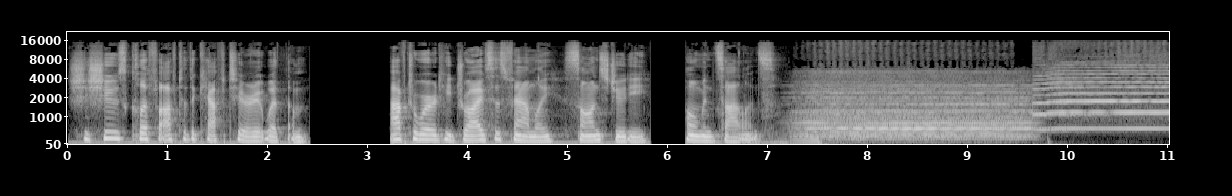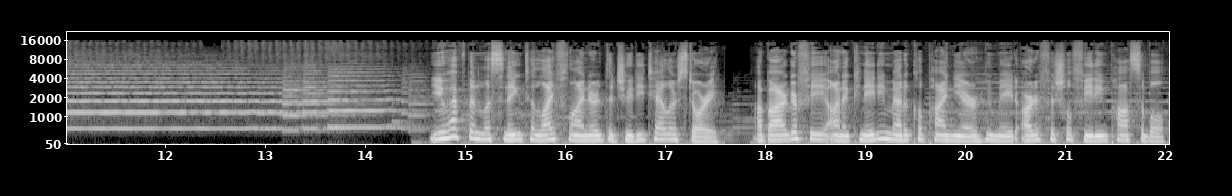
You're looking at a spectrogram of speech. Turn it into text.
She shoos Cliff off to the cafeteria with them. Afterward, he drives his family, sans Judy, home in silence. You have been listening to Lifeliner, the Judy Taylor story, a biography on a Canadian medical pioneer who made artificial feeding possible,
